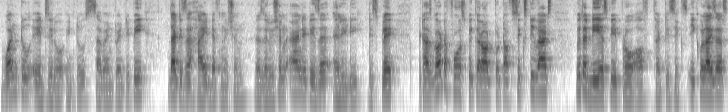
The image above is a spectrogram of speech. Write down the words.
1280 into 720p that is a high definition resolution and it is a LED display. It has got a 4 speaker output of 60 watts with a DSP Pro of 36 equalizers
